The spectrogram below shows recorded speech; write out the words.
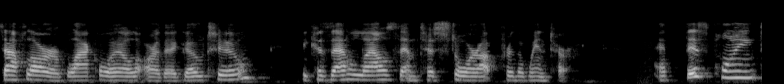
Safflower or black oil are the go-to because that allows them to store up for the winter. At this point,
